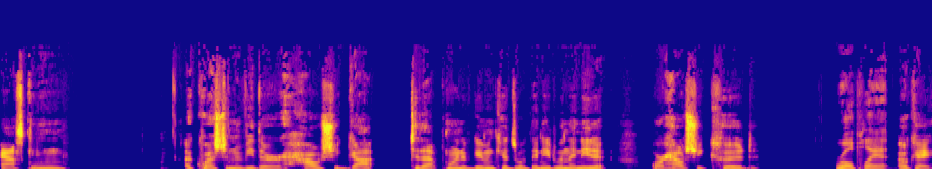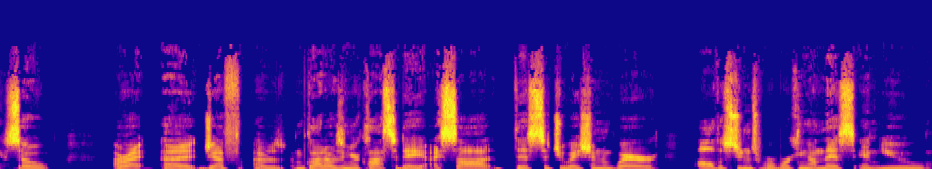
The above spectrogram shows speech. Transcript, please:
asking a question of either how she got to that point of giving kids what they need when they need it or how she could role play it. Okay. So all right, uh, Geoff, I was I'm glad I was in your class today. I saw this situation where all the students were working on this, and you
